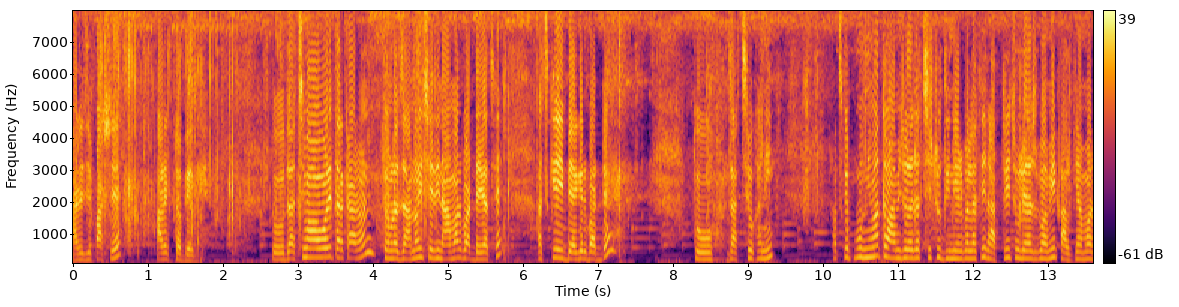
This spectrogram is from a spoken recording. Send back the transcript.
আর এই যে পাশে আরেকটা ব্যাগ। তো যাচ্ছি মামা বাড়ি তার কারণ তোমরা জানোই সেদিন আমার বার্থডে গেছে আজকে এই ব্যাগের বার্থডে তো যাচ্ছি ওখানে আজকে পূর্ণিমা তো আমি চলে যাচ্ছি একটু দিনের বেলাতেই। রাত্রেই চলে আসব আমি। কালকে আমার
